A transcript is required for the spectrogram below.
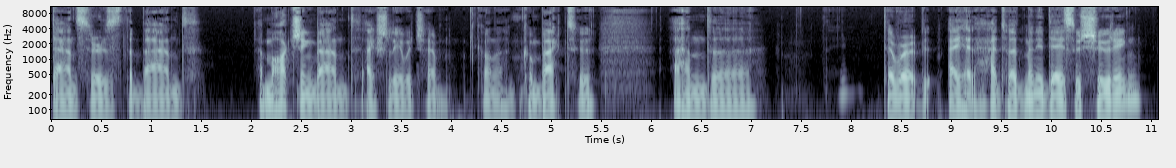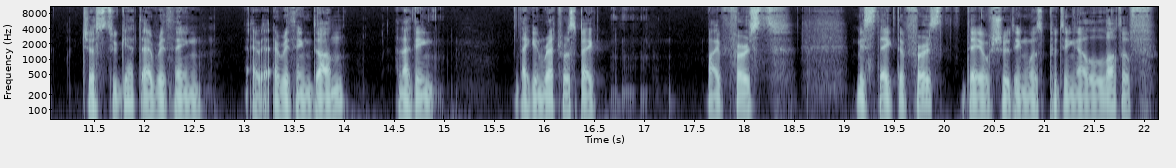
dancers, the band, a marching band actually, which I'm gonna come back to, and uh, there were I had had to have many days of shooting just to get everything everything done. And I think, like in retrospect, my first mistake the first day of shooting was putting a lot of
